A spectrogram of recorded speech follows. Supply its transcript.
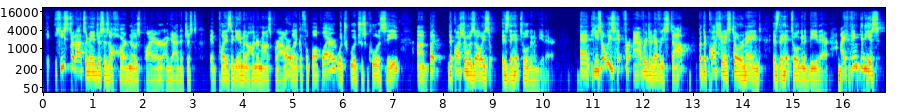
he, he stood out to me just as a hard nosed player, a guy that just it plays the game at 100 miles per hour like a football player, which, which was cool to see. Um, but the question was always, is the hit tool going to be there? And he's always hit for average at every stop. But the question has still remained, is the hit tool going to be there? I think that he is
